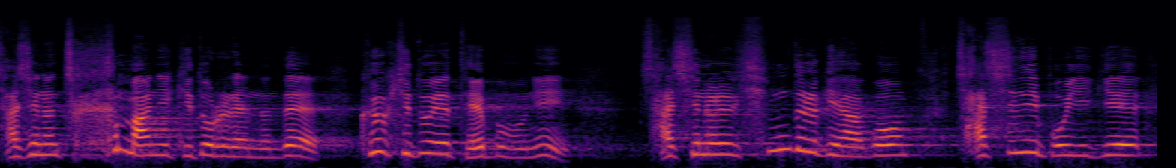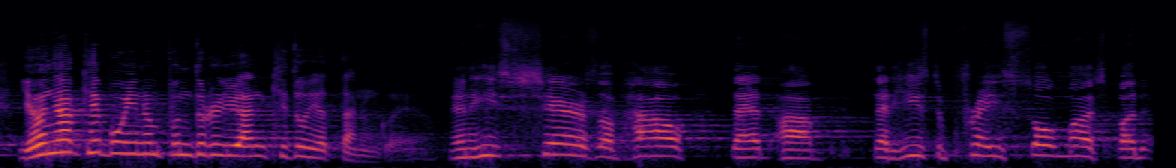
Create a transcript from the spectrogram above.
자신은 참 많이 기도를 했는데 그 기도의 대부분이 자신을 힘들게 하고 자신이 보이기에 연약해 보이는 분들을 위한 기도였다는 거예요. and he shares of how that, um, that he used to pray so much, but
